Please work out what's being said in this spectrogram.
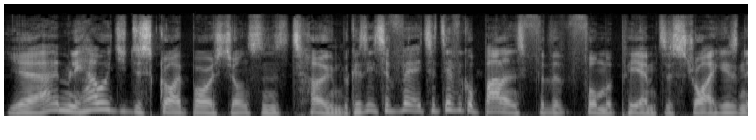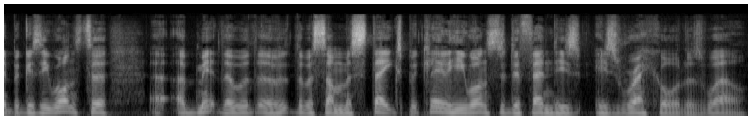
Yeah, Emily, how would you describe Boris Johnson's tone? Because it's a it's a difficult balance for the former PM to strike, isn't it? Because he wants to uh, admit there were there were some mistakes, but clearly he wants to defend his his record as well.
